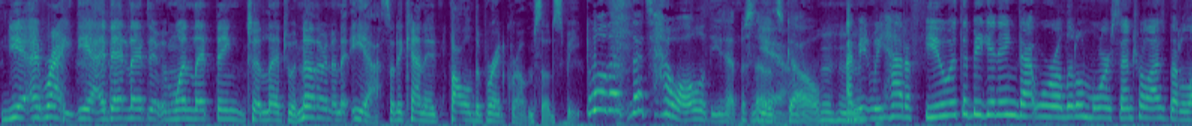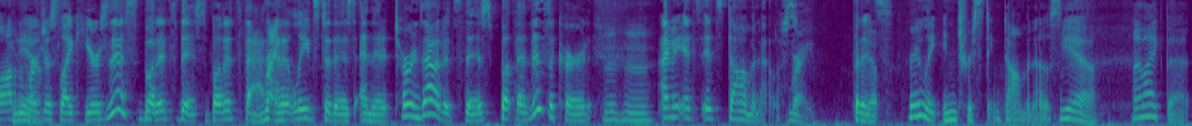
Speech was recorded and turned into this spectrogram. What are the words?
Yeah, right. Yeah, that led to one led thing to led to another, and another, yeah. So they kind of followed the breadcrumbs, so to speak. Well, that, that's how all of these episodes Yeah. Mm-hmm. go. I mean, we had a few at the beginning that were a little more centralized, but a lot of them Yeah. are just like, here's this, but it's this, but it's that, Right. and it leads to this, and then it turns out it's this, but then this occurred. Mm-hmm. I mean, it's it's dominoes, Right. But Yep. it's really interesting dominoes. Yeah, I like that.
